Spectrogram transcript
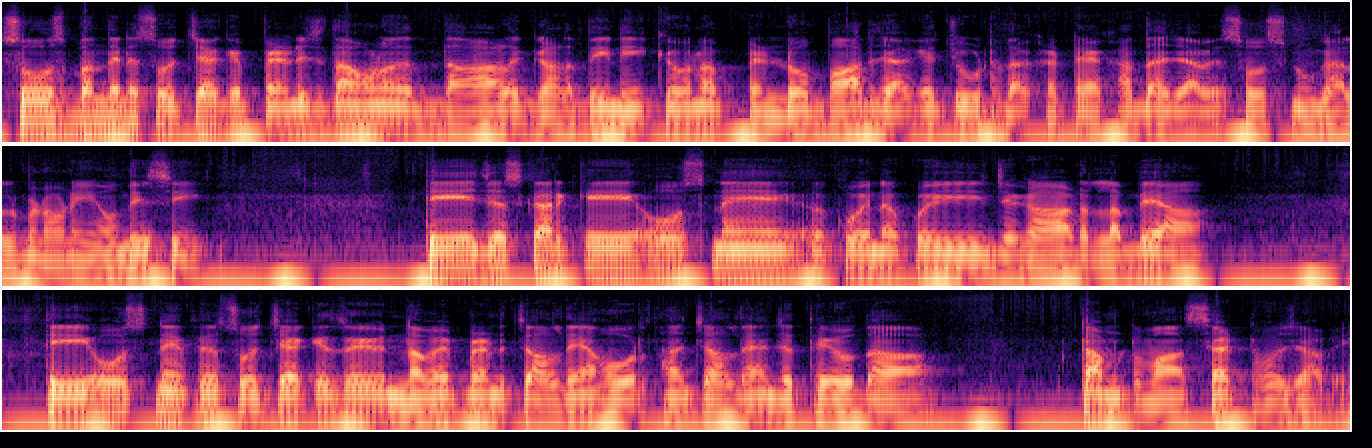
ਸੋ ਉਸ ਬੰਦੇ ਨੇ ਸੋਚਿਆ ਕਿ ਪਿੰਡ 'ਚ ਤਾਂ ਹੁਣ ਦਾਲ ਗਲਦੀ ਨਹੀਂ, ਕਿਉਂ ਨਾ ਪਿੰਡੋਂ ਬਾਹਰ ਜਾ ਕੇ ਝੂਠ ਦਾ ਖੱਟਿਆ ਖਾਦਾ ਜਾਵੇ, ਸੋ ਉਸ ਨੂੰ ਗੱਲ ਬਣਾਉਣੀ ਆਉਂਦੀ ਸੀ। ਤੇ ਜਿਸ ਕਰਕੇ ਉਸ ਨੇ ਕੋਈ ਨਾ ਕੋਈ ਜਗਾੜ ਲੱਭਿਆ ਤੇ ਉਸ ਨੇ ਫਿਰ ਸੋਚਿਆ ਕਿ ਜੇ ਨਵੇਂ ਪਿੰਡ ਚੱਲਦੇ ਆ, ਹੋਰ ਥਾਂ ਚੱਲਦੇ ਆ, ਜਿੱਥੇ ਉਹਦਾ ਟਮਟਮਾ ਸੈੱਟ ਹੋ ਜਾਵੇ।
